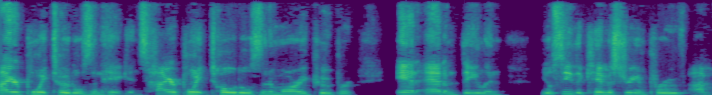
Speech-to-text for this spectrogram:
Higher point totals than Higgins, higher point totals than Amari Cooper and Adam Thielen. You'll see the chemistry improve. I'm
